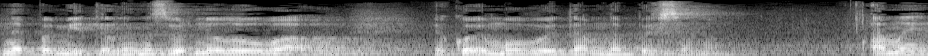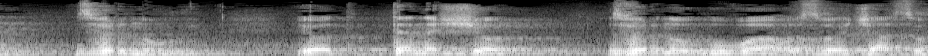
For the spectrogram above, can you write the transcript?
не помітили, не звернули увагу, якою мовою там написано. А ми звернули. І от те, на що звернув увагу свого часу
